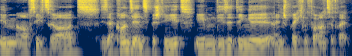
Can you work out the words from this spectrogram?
im Aufsichtsrat dieser Konsens besteht, eben diese Dinge entsprechend voranzutreiben.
